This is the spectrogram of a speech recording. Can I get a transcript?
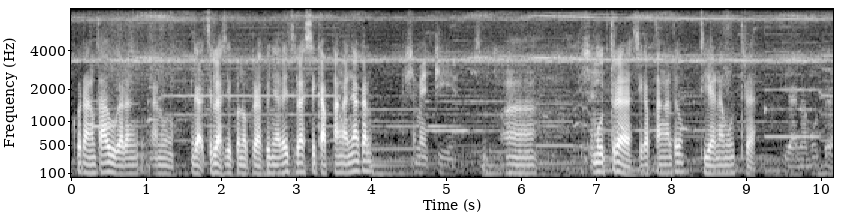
Kurang tahu kadang anu nggak jelas ikonografinya, tapi jelas sikap tangannya kan Semedi. eh, mudra, sikap tangan tuh Diana mudra, Diana Mudra.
